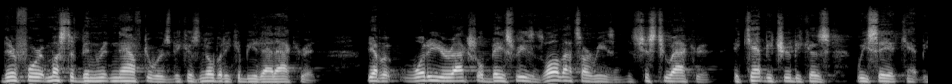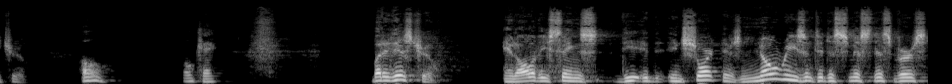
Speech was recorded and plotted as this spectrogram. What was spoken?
Therefore, it must have been written afterwards because nobody could be that accurate. Yeah, but what are your actual base reasons? Well, that's our reason. It's just too accurate. It can't be true because we say it can't be true. Oh, okay. But it is true. And all of these things, in short, there's no reason to dismiss this verse.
